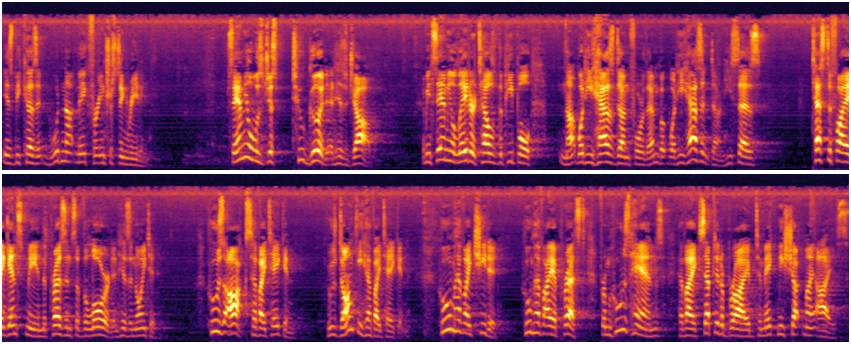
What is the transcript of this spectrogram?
is because it would not make for interesting reading. Samuel was just too good at his job. I mean, Samuel later tells the people not what he has done for them, but what he hasn't done. He says, Testify against me in the presence of the Lord and his anointed. Whose ox have I taken? Whose donkey have I taken? Whom have I cheated? Whom have I oppressed? From whose hands have I accepted a bribe to make me shut my eyes?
